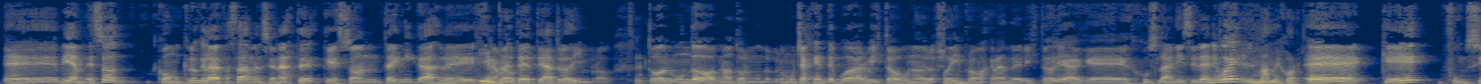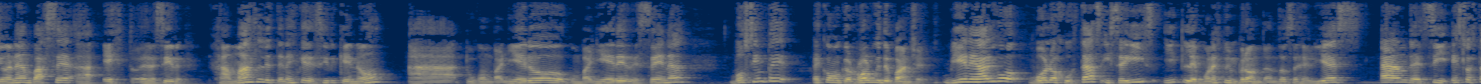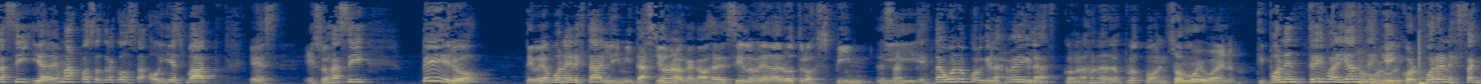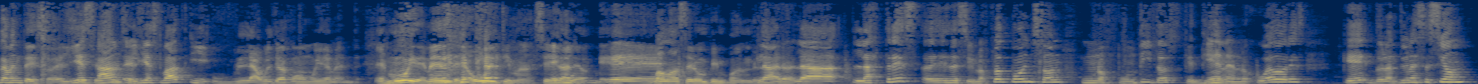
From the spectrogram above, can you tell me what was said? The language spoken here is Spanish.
Eh, bien, eso como creo que la vez pasada mencionaste que son técnicas de generalmente teatro de improv. Sí. Todo el mundo, no todo el mundo, pero mucha gente puede haber visto uno de los shows de improv más grandes de la historia, que es Whose Line Is It Anyway, El más mejor. eh, que funciona en base a esto. Es decir, jamás le tenés que decir que no a tu compañero o compañere de escena. Vos siempre es como que roll with the punches. Viene algo, vos lo ajustás y seguís y le pones tu impronta. Entonces el yes and es sí, eso está así y además pasa otra cosa. O yes but es eso es así, pero te voy a poner esta limitación a lo que acabas de decir, le voy a dar otro spin. Exacto. Y está bueno porque las reglas, con la zona de los plot points, Son muy buenos. te ponen tres variantes que buenos. incorporan exactamente eso. El yes sí, sí, and, sí, el yes but y la última como muy demente. Es muy demente la última. Sí, Es dale. muy- eh, Vamos a hacer un ping-pong. Claro, la- las tres, es decir, los plot points son unos puntitos que tienen los jugadores que durante una sesión,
